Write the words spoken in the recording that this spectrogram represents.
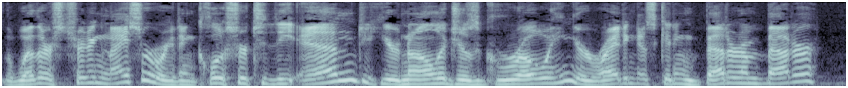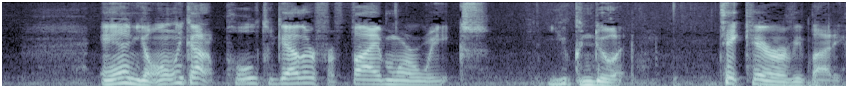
The weather's turning nicer. We're getting closer to the end. Your knowledge is growing. Your writing is getting better and better. And you only got to pull together for five more weeks. You can do it. Take care, everybody.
